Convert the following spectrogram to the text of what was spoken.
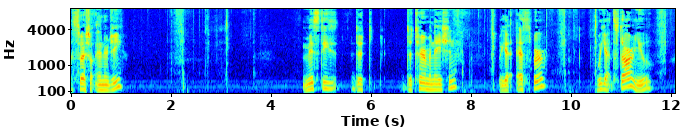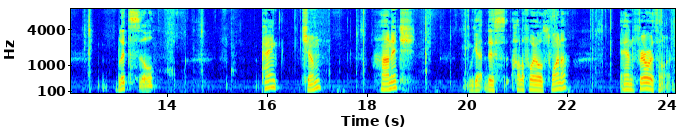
a special energy, Misty determination. We got Espurr. We got Staryu, Blitzle, Pancham, Honedge. We got this holofoil Swanna and Ferrothorn.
